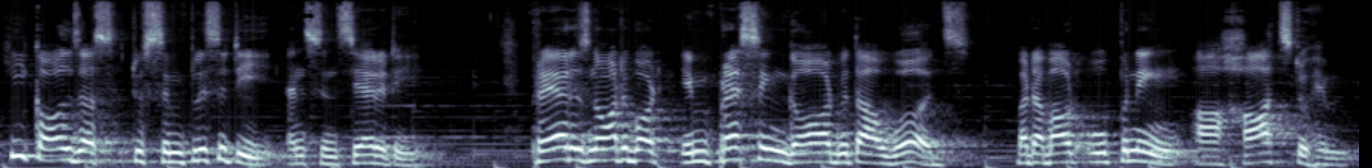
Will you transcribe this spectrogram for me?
he calls us to simplicity and sincerity. Prayer is not about impressing God with our words, but about opening our hearts to Him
